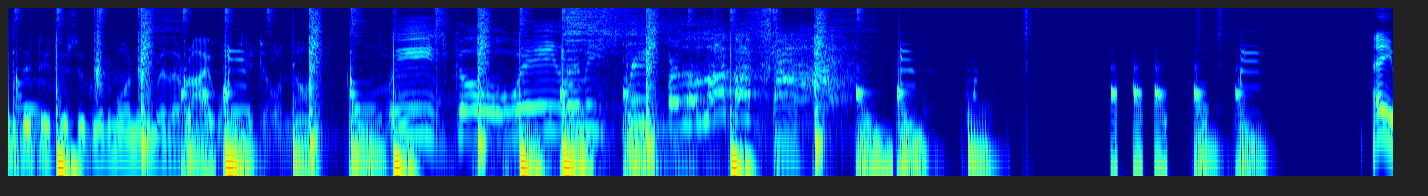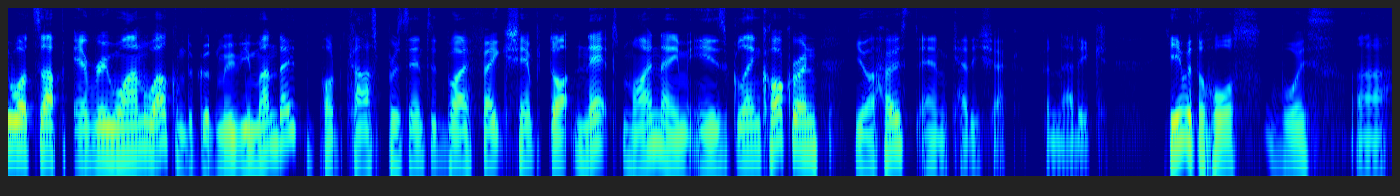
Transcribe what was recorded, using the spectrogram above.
Morning? What do mean that it is a good morning whether I want it or not? Please go away. Let me speak for the love of God. Hey, what's up, everyone? Welcome to Good Movie Monday, the podcast presented by FakeShemp.net. My name is Glenn Cochran, your host and Caddyshack fanatic. Here with a hoarse voice. Uh,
